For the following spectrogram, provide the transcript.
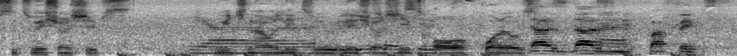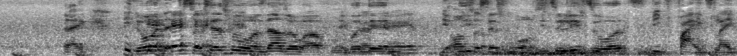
situationships, yeah. which now lead to relationships or quarrels. That's that's the perfect like the one that the successful ones that's what will happen. But then the unsuccessful ones. it will lead to what? big fights like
